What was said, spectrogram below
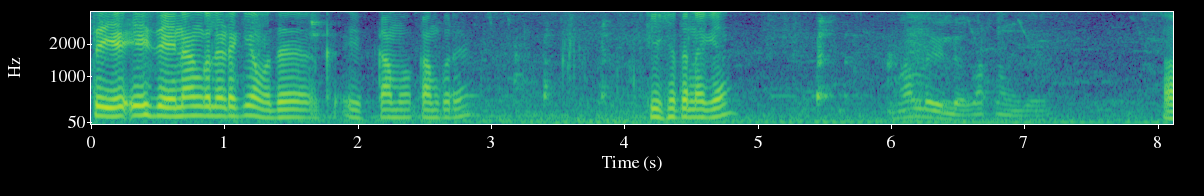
তো এই যে নাঙ্গল এটা কি আমাদের কাম কাম করে? কি খেতে নাকি? মাল লইলো বাটলাম ও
